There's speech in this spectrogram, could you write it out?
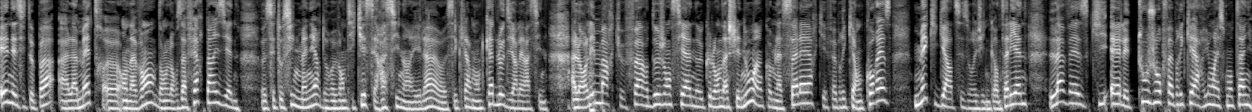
et n'hésitent pas à la mettre euh, en avant dans leurs affaires parisiennes. Euh, C'est aussi une manière de revendiquer ses racines. hein. Et là, c'est clairement le cas de le dire, les racines. Alors, les marques phares de gentiane que l'on a chez nous, hein, comme la Salaire, qui est fabriquée en Corrèze, mais qui garde ses origines cantaliennes, la Vèze, qui, elle, est toujours fabriquée à Rion-Est-Montagne,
